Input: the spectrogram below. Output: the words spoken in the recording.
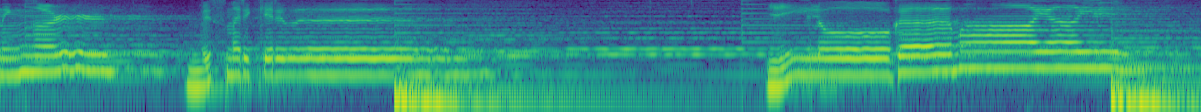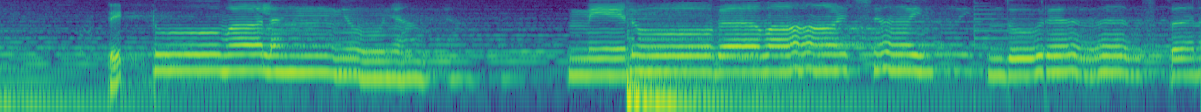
നിങ്ങൾ വിസ്മരിക്കരുത്. ഈ ലോകമായയിൽ പെട്ടുവലഞ്ഞു ഞാൻ മേലോകവാഴ്ചയിൽ ദുരസ്തന.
